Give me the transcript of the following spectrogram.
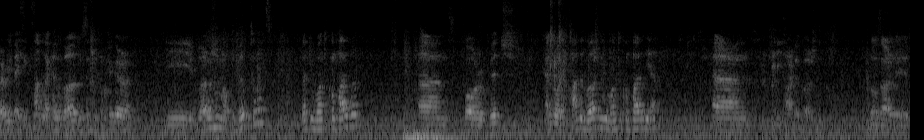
very basic example like Hello World, you simply configure the version of the build tools that you want to compile with, and for which Android target version you want to compile the app, and the target version. Those are the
